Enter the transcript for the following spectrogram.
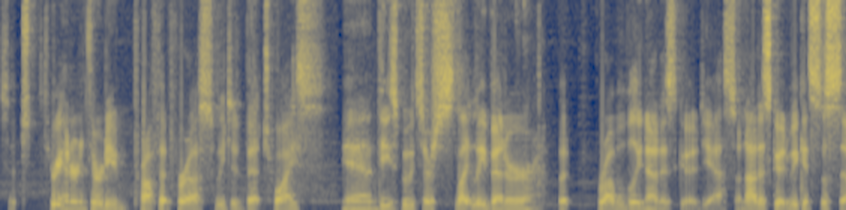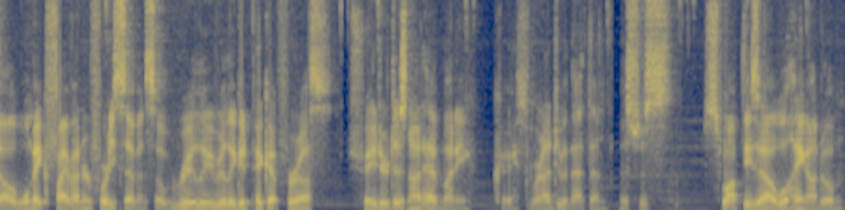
So 330 profit for us. We did bet twice. And these boots are slightly better, but probably not as good. Yeah, so not as good. We can still sell. We'll make 547. So really, really good pickup for us. Trader does not have money. Okay, so we're not doing that then. Let's just swap these out. We'll hang on to them.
